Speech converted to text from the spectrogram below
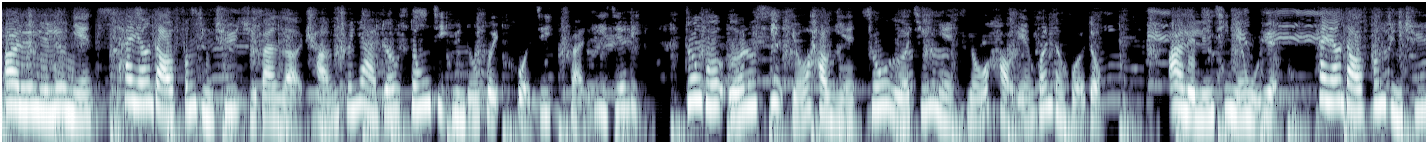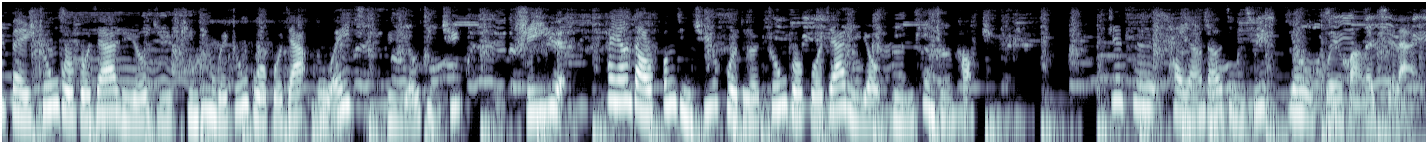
二零零六年，太阳岛风景区举办了长春亚洲冬季运动会火炬传递接力。中国俄罗斯友好年、中俄青年友好联欢等活动。二零零七年五月，太阳岛风景区被中国国家旅游局评定为中国国家五 A 级旅游景区。十一月，太阳岛风景区获得中国国家旅游名片称号。至此，太阳岛景区又辉煌了起来。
